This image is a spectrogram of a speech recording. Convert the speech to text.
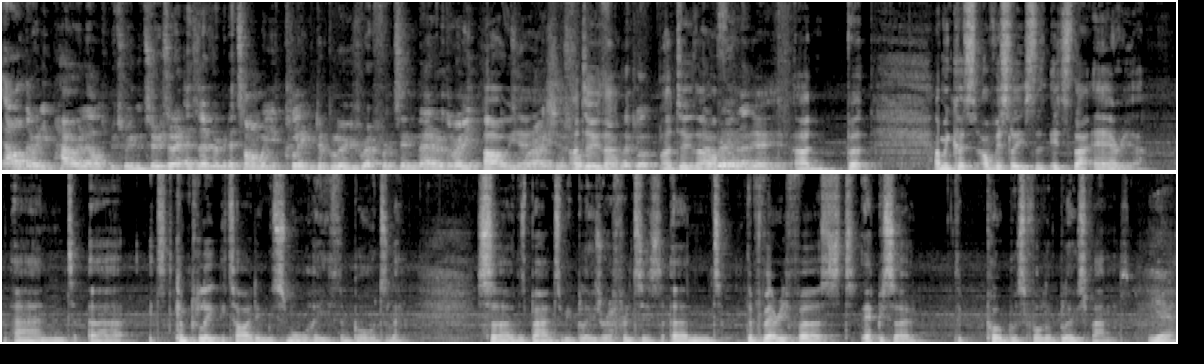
How, are there any parallels between the two? Is there, has there ever been a time where you cleaved a blues reference in there? Are there any Oh yeah, inspirations yeah. from, I do from that. the club? I do that Oh, often. really? Yeah, yeah. And, but I mean, because obviously it's the, it's that area, and uh, it's completely tied in with Small Heath and Bordesley. So there's bound to be blues references. And the very first episode, the pub was full of blues fans. Yeah.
